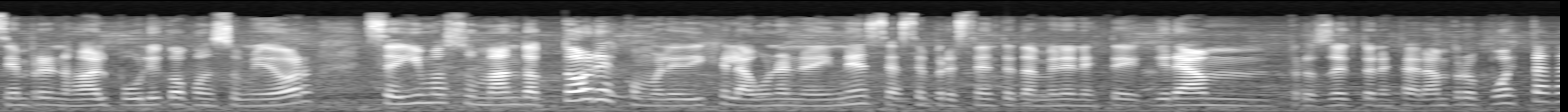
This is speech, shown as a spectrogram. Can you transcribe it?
siempre nos da el público consumidor. Seguimos sumando actores, como le dije, Laguna Inés se hace presente también en este gran proyecto, en esta gran propuesta.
